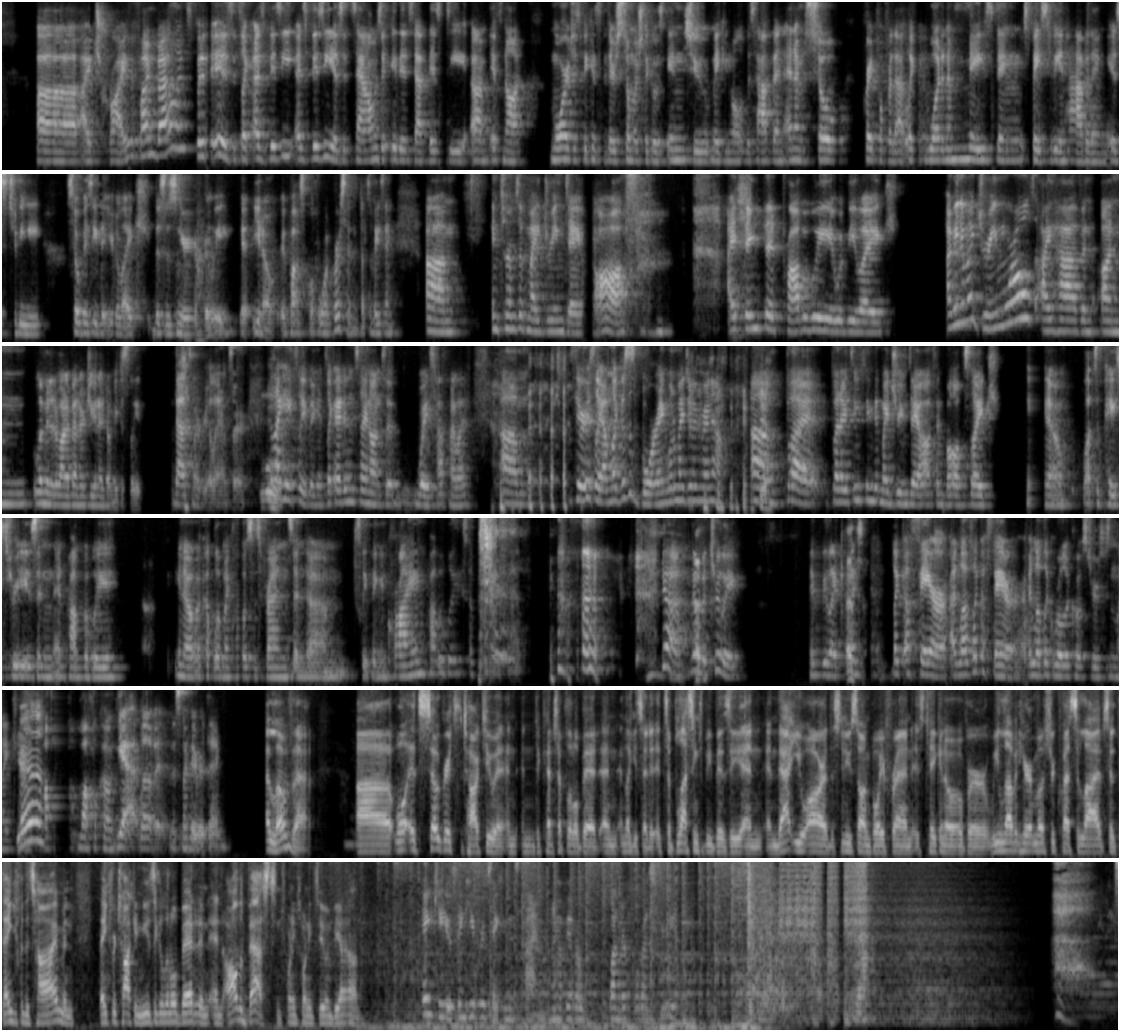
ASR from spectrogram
Uh, I try to find balance, but it is. It's like as busy as busy as it sounds. it, it is that busy, um, if not more, just because there's so much that goes into making all of this happen. And I'm so grateful for that. Like, what an amazing space to be inhabiting is to be so busy that you're like, this is nearly, you know, impossible for one person. That's amazing. Um, in terms of my dream day off, I think that probably it would be like, I mean, in my dream world, I have an unlimited amount of energy and I don't need to sleep. That's my real answer. Because I hate sleeping. It's like I didn't sign on to waste half my life. Um, seriously, I'm like, this is boring. What am I doing right now? Um, yeah. But but I do think that my dream day off involves like you know, lots of pastries and and probably, you know, a couple of my closest friends and um, sleeping and crying, probably something like that. yeah, no, but truly, maybe like a, like a fair. I love like a fair. I love like roller coasters and like yeah, waffle, waffle cone. Yeah, I love it. It's my favorite thing. I love that. Uh, well, it's so great to talk to you and, and, and to catch up a little bit. And, and like you said, it, it's a blessing to be busy and, and that you are, this new song Boyfriend is taken over. We love it here at Most Requested Live. So thank you for the time and thank you for talking music a little bit and, and all the best in 2022 and beyond. Thank you. Thank you for taking this time. And I hope you have a wonderful rest of your evening.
